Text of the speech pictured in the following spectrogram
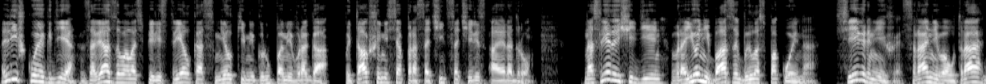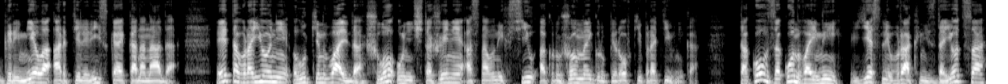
Лишь кое-где завязывалась перестрелка с мелкими группами врага, пытавшимися просочиться через аэродром. На следующий день в районе базы было спокойно. Севернее же с раннего утра гремела артиллерийская канонада. Это в районе Лукинвальда шло уничтожение основных сил окруженной группировки противника. Таков закон войны, если враг не сдается,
